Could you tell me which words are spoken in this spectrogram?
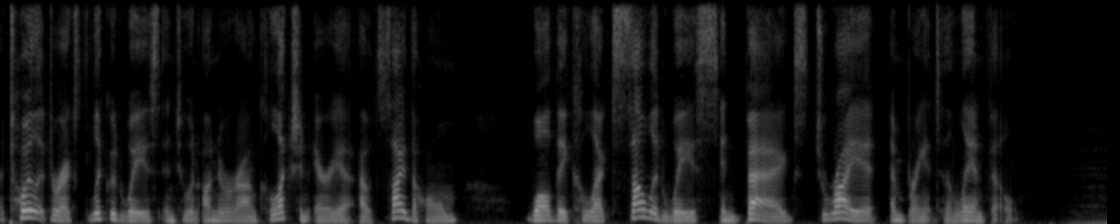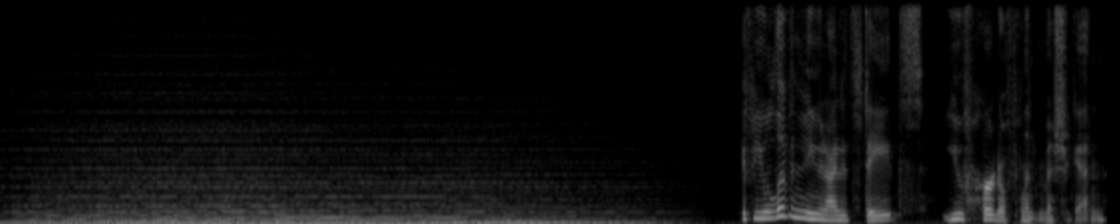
A toilet directs liquid waste into an underground collection area outside the home, while they collect solid waste in bags, dry it, and bring it to the landfill. If you live in the United States, you've heard of Flint, Michigan,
